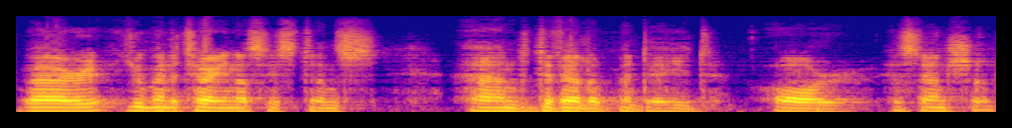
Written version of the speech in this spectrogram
where humanitarian assistance and development aid are essential.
